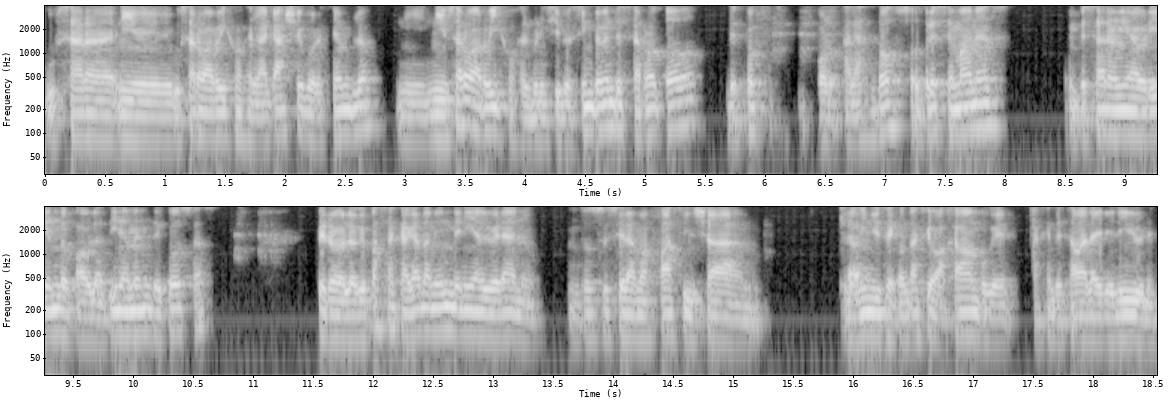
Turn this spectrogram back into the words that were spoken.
usar, ni usar barbijos en la calle, por ejemplo, ni, usar barbijos al principio, simplemente cerró todo, después por, a las dos o tres semanas empezaron a ir abriendo paulatinamente cosas, pero lo que pasa es que acá también venía el verano, entonces era más fácil ya, los índices de contagio bajaban porque la gente estaba al aire libre.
